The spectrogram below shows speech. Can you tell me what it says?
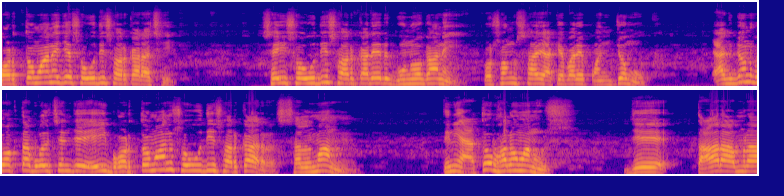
বর্তমানে যে সৌদি সরকার আছে, সেই সৌদি সরকারের গুণগানে, প্রশংসায় একেবারে পঞ্চমুখ। একজন বক্তা বলছেন যে, এই বর্তমান সৌদি সরকার সালমান তিনি এত ভালো মানুষ যে তার আমরা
